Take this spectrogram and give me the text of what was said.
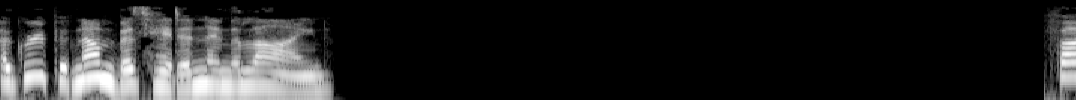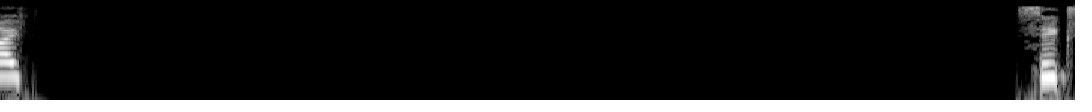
a group of numbers hidden in the line. 5 6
